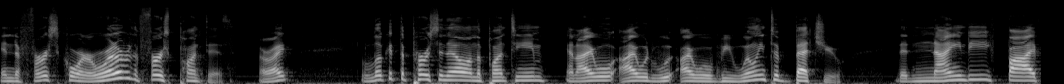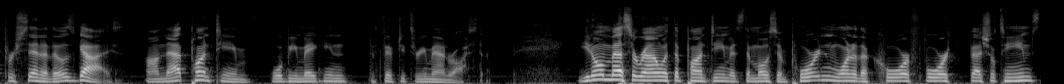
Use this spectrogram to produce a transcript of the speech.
in the first quarter, or whatever the first punt is. All right. Look at the personnel on the punt team, and I will, I would, I will be willing to bet you that 95% of those guys on that punt team will be making the 53 man roster. You don't mess around with the punt team. It's the most important, one of the core four special teams.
